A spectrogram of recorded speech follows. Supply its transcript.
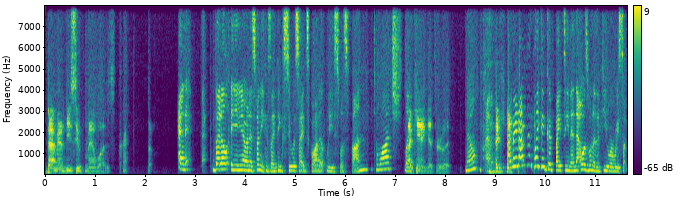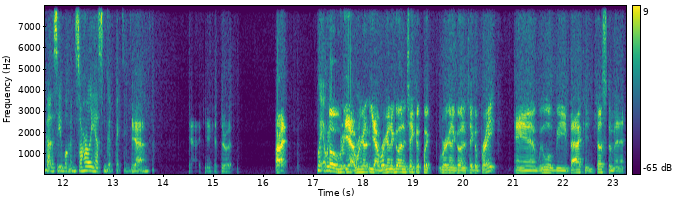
Batman v Superman was. Correct. And but uh, you know, and it's funny because I think Suicide Squad at least was fun to watch. Like I can't get through it. no, I, I mean, I just like a good fight scene, and that was one of the few where we got to see a woman. So Harley has some good fight scenes. Yeah. Yeah, I can't get through it. All right. Wait, we- oh yeah, we're gonna yeah we're gonna go ahead and take a quick we're gonna go ahead and take a break, and we will be back in just a minute.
